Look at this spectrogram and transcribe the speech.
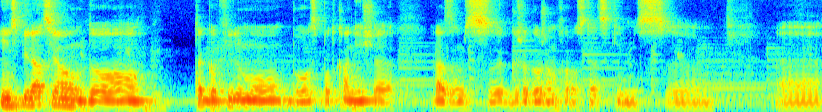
Inspiracją do tego filmu było spotkanie się razem z Grzegorzem Chorosteckim z e,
